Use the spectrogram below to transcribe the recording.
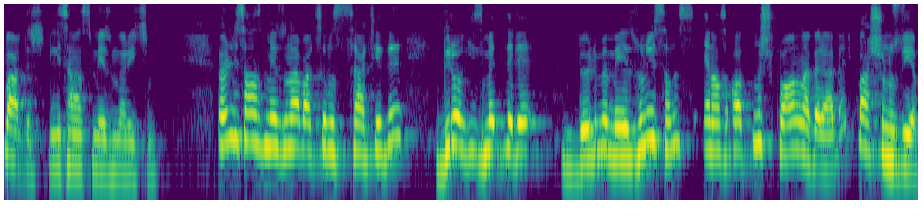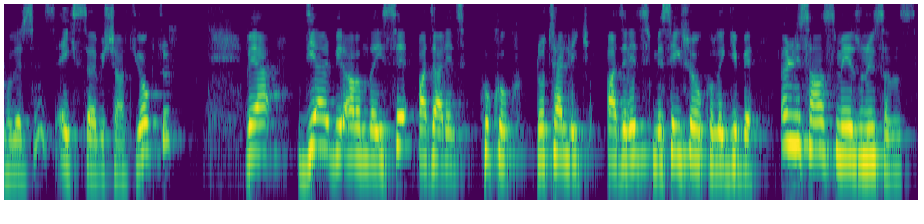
vardır lisans mezunları için. Ön lisans mezunlara baktığımız takdirde büro hizmetleri bölümü mezunuysanız en az 60 puanla beraber başvurunuzu yapabilirsiniz. Ekstra bir şart yoktur. Veya diğer bir alımda ise adalet, hukuk, noterlik, adalet meslek yüksek okulu gibi ön lisans mezunuysanız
